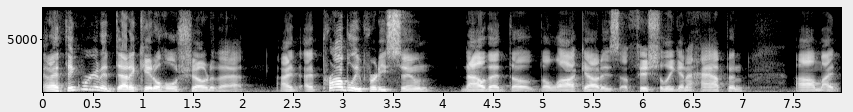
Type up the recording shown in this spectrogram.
And I think we're going to dedicate a whole show to that. I, I probably pretty soon now that the the lockout is officially going to happen. Um, I,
